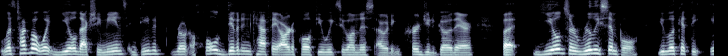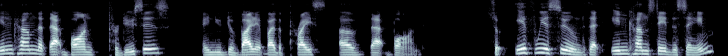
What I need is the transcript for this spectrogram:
let's talk about what yield actually means. And David wrote a whole Dividend Cafe article a few weeks ago on this. I would encourage you to go there. But yields are really simple. You look at the income that that bond produces and you divide it by the price of that bond. So if we assumed that income stayed the same,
